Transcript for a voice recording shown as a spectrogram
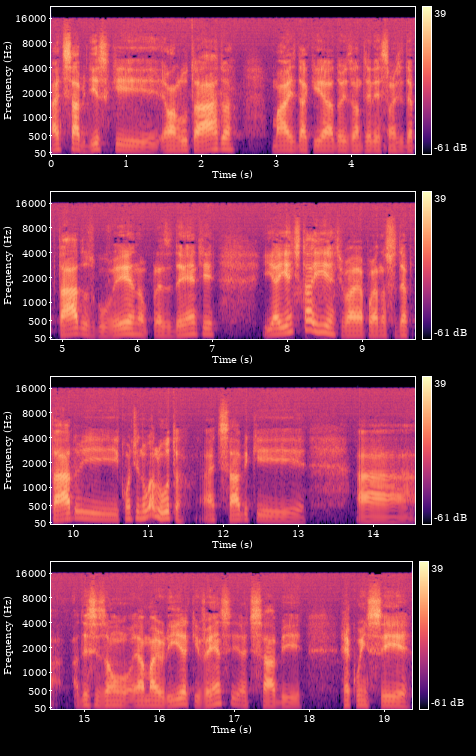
a gente sabe disso, que é uma luta árdua, mas daqui a dois anos tem eleições de deputados, governo, presidente. E aí a gente está aí, a gente vai apoiar nossos deputados e continua a luta. A gente sabe que a, a decisão é a maioria que vence, a gente sabe reconhecer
